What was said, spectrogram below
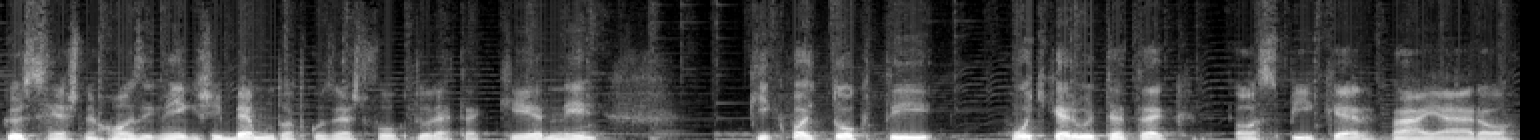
közhelyesnek hangzik, mégis egy bemutatkozást fogok tőletek kérni. Kik vagytok ti, hogy kerültetek a speaker pályára,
